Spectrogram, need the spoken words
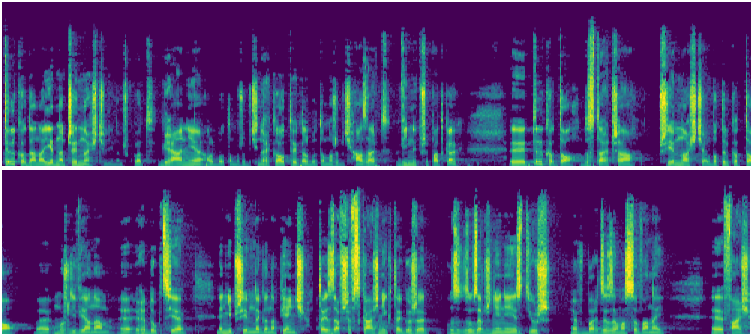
tylko dana jedna czynność, czyli na przykład granie, albo to może być narkotyk, albo to może być hazard w innych przypadkach, e, tylko to dostarcza przyjemności, albo tylko to umożliwia nam redukcję nieprzyjemnego napięcia. To jest zawsze wskaźnik tego, że uzależnienie jest już w bardzo zaawansowanej fazie.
